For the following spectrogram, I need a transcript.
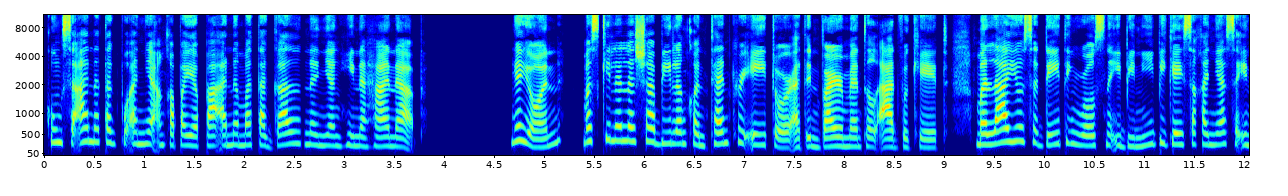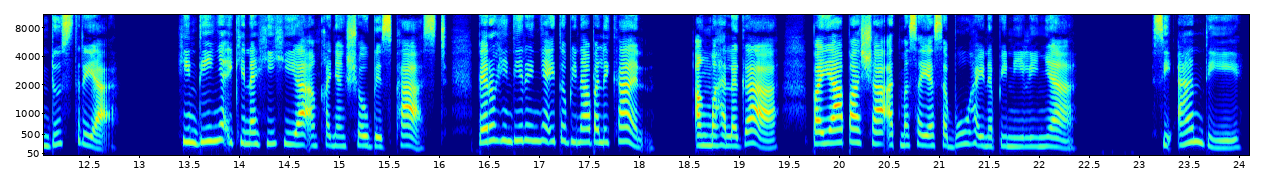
kung saan natagpuan niya ang kapayapaan na matagal na niyang hinahanap. Ngayon, mas kilala siya bilang content creator at environmental advocate, malayo sa dating roles na ibinibigay sa kanya sa industriya. Hindi niya ikinahihiya ang kanyang showbiz past, pero hindi rin niya ito binabalikan. Ang mahalaga, payapa siya at masaya sa buhay na pinili niya. Si Andy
